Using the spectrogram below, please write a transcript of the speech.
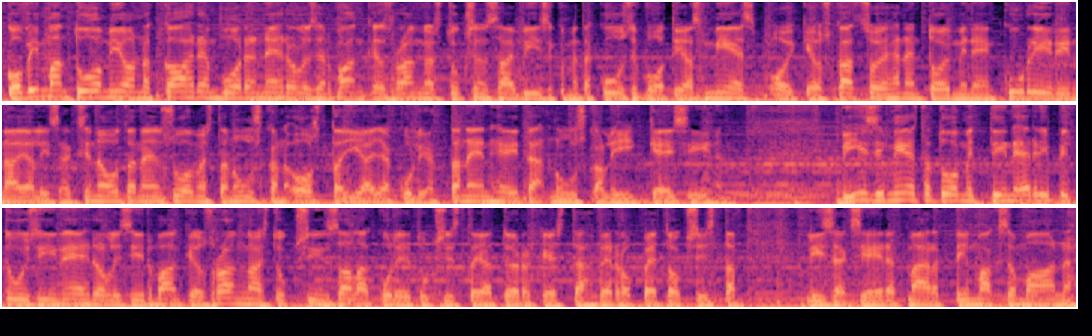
Kovimman tuomion kahden vuoden ehdollisen vankeusrangaistuksen sai 56-vuotias mies. Oikeus katsoi hänen toimineen kuriirina ja lisäksi noutaneen Suomesta nuuskan ostajia ja kuljettaneen heitä nuuskaliikkeisiin. Viisi miestä tuomittiin eripituisiin ehdollisiin vankeusrangaistuksiin salakuljetuksista ja törkeistä veropetoksista. Lisäksi heidät määrättiin maksamaan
